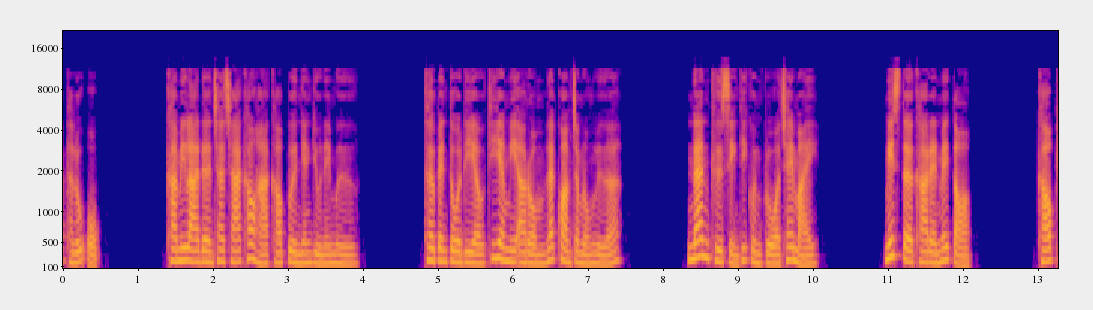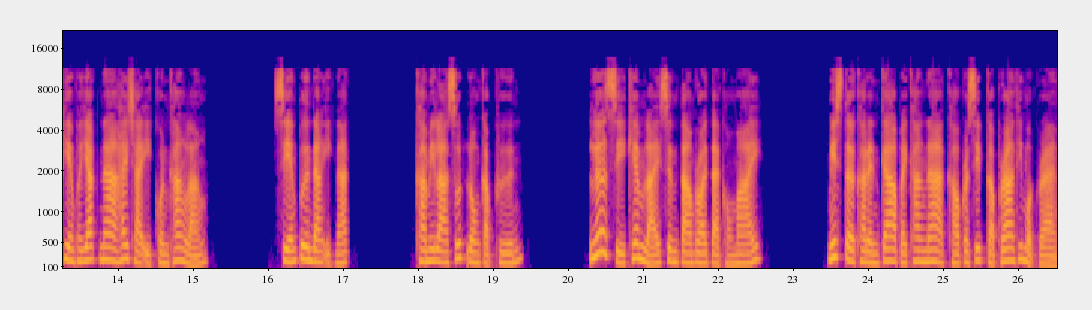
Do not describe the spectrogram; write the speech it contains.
บทะลุอก คามิลาเดินช้าๆเข้าหาเขาปืนยังอยู่ในมือ เธอเป็นตัวเดียวที่ยังมีอารมณ์และความจำหลงเหลือ นั่นคือสิ่งที่คุณกลัวใช่ไหม มิสเตอร์คาเรนไม่ตอบ เขาเพียงพยักหน้าให้ชายอีกคนข้างหลัง เสียงปืนดังอีกนัด คามิลาสุดลงกับพื้น เลือดสีเข้มไหลซึมตามรอยแตกของไม้ มิสเตอร์คาเรนก้าวไปข้างหน้าเขากระซิบกับร่างที่หมดแรง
